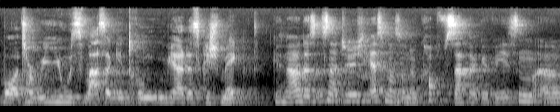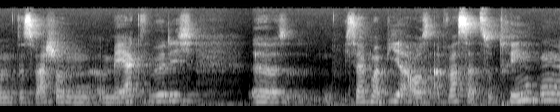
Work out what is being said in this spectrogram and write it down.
Water Reuse Wasser getrunken. Wie hat das geschmeckt? Genau, das ist natürlich erstmal so eine Kopfsache gewesen. Ähm, das war schon merkwürdig, äh, ich sag mal, Bier aus Abwasser zu trinken,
